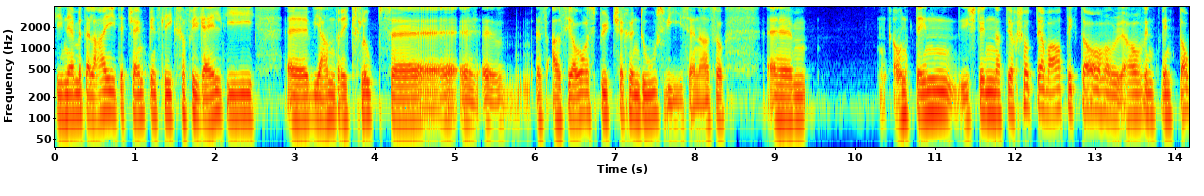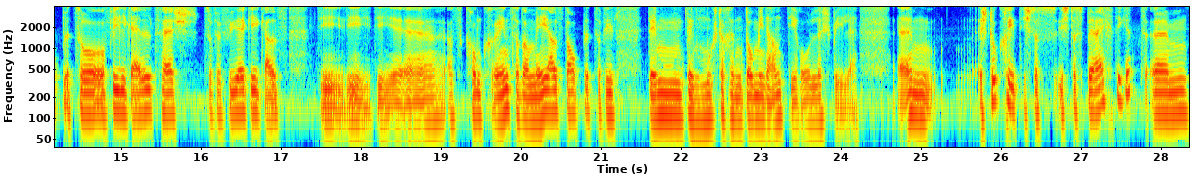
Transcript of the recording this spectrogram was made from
die nehmen allein in der Champions League so viel Geld ein, äh, wie andere Clubs äh, äh, äh, als Jahresbudget können ausweisen. Also ähm, und dann ist dann natürlich schon die Erwartung da, ja, wenn, wenn du doppelt so viel Geld hast zur Verfügung als die, die, die äh, als Konkurrenz oder mehr als doppelt so viel, dann, dann musst du doch eine dominante Rolle spielen. Ähm, ein Stück weit ist das, ist das berechtigt. Ähm,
